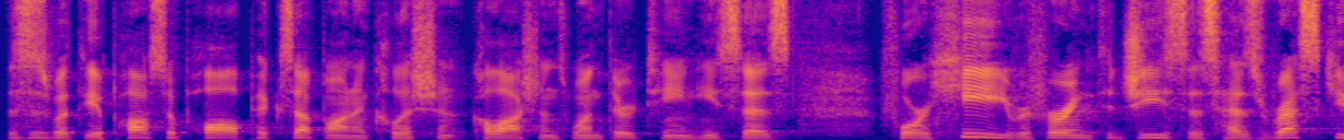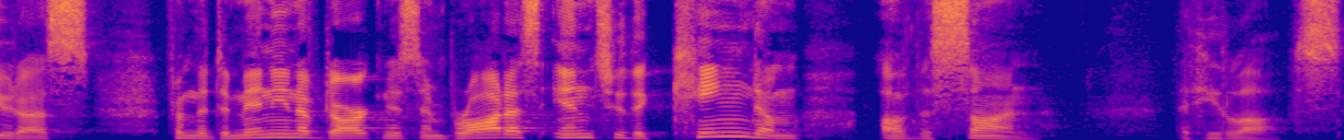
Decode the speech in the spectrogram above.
This is what the apostle Paul picks up on in Colossians 1:13. He says, "For he, referring to Jesus, has rescued us from the dominion of darkness and brought us into the kingdom of the Son that he loves."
